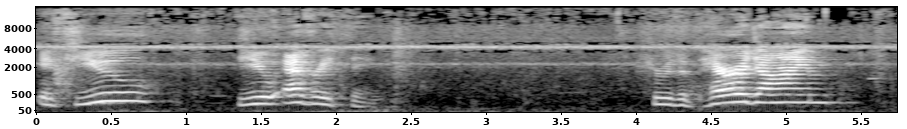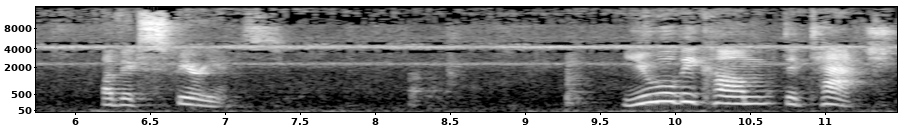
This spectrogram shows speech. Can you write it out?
If you view everything through the paradigm of experience. You will become detached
